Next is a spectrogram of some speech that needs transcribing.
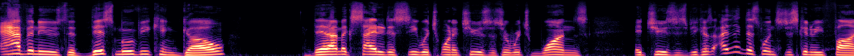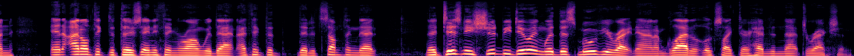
avenues that this movie can go that I'm excited to see which one it chooses or which ones it chooses because I think this one's just going to be fun and I don't think that there's anything wrong with that. I think that that it's something that that Disney should be doing with this movie right now and I'm glad it looks like they're headed in that direction.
